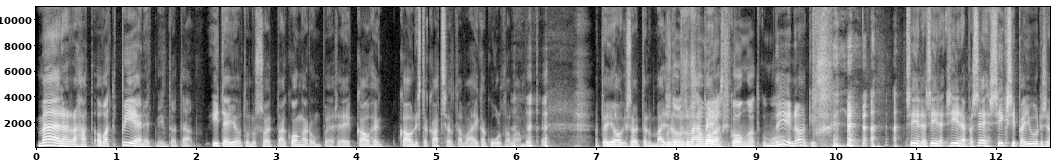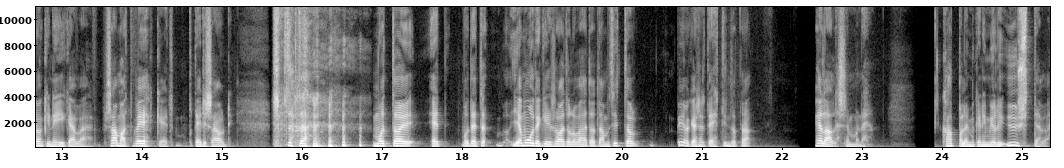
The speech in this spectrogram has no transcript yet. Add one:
määrärahat ovat pienet, niin tota, itse joutunut soittamaan kongarumpuja. Se ei ole kauhean kaunista katseltavaa eikä kuultavaa, mutta, mutta johonkin soittanut. Mä mutta on vähän samanlaiset kongat kuin mulla. Niin onkin. Siinä, siinä, siinäpä se, siksipä juuri se onkin niin ikävää. Samat vehkeet, eri soundi. tota, mutta toi, et, mut et, ja muutenkin soitellut vähän, tota, mutta sitten viime kesänä tehtiin tota Helalle semmoinen kappale, mikä nimi oli Ystävä.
